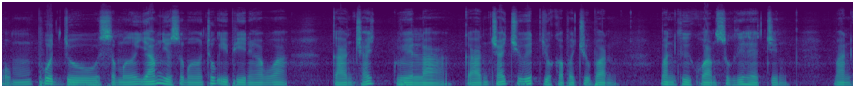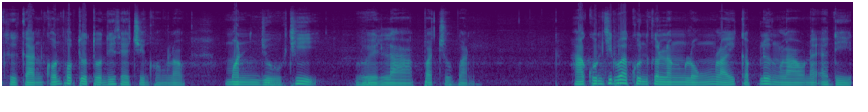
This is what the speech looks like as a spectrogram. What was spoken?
ผมพูดอยู่เสมอย้ำอยู่เสมอทุก EP นะครับว่า การใช้เวลาการใช้ชีวิตอยู่กับปัจจุบัน มันคือความสุขที่แท้จริง มันคือการค้นพบตัวตนที่แท้จริงของเรา มันอยู่ที่เวลาปัจจุบัน หากคุณคิดว่าคุณกำลังหลงไหลกับเรื่องราวในอดีต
